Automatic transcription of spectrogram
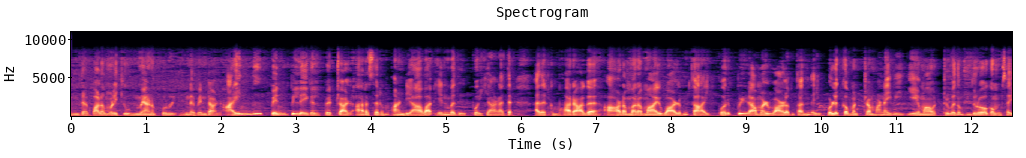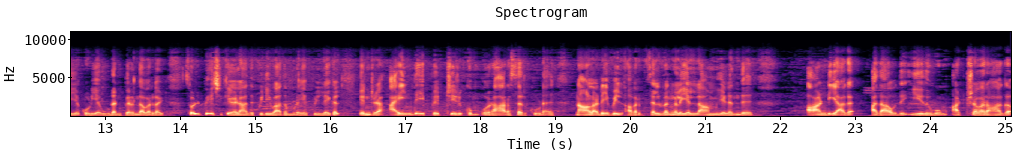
இந்த பழமொழிக்கு உண்மையான பொருள் என்னவென்றால் ஐந்து பெண் பிள்ளைகள் பெற்றால் அரசரும் ஆண்டி ஆவார் என்பது பொய்யானது. அதற்கு மாறாக ஆடம்பரமாய் வாழும் தாய் பொறுப்பில்லாமல் வாழும் தந்தை ஒழுக்கமற்ற மனைவி ஏமாற்றுவதும் துரோகம் செய்யக்கூடிய உடன் பிறந்தவர்கள் சொல் பேச்சு கேளாத பிடிவாதமுடைய பிள்ளைகள் என்ற ஐந்தை பெற்றிருக்கும் ஒரு அரசர் கூட நாளடைவில் அவர் செல்வங்களையெல்லாம் இழந்து ஆண்டியாக அதாவது எதுவும் அற்றவராக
